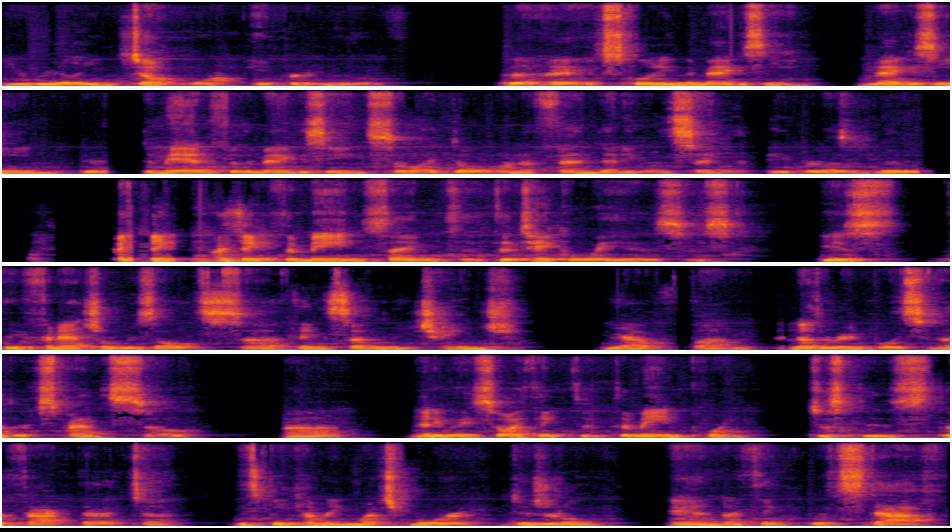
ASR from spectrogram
you really don't want paper to move, the, uh, excluding the magazine. Magazine, there's demand for the magazine, so I don't want to offend anyone saying that paper doesn't move. I think I think the main thing, the takeaway is is is the financial results. Uh, things suddenly change, you have um, another invoice, another expense. So uh, anyway, so I think the, main point just is the fact that uh, it's becoming much more digital. And I think with staff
